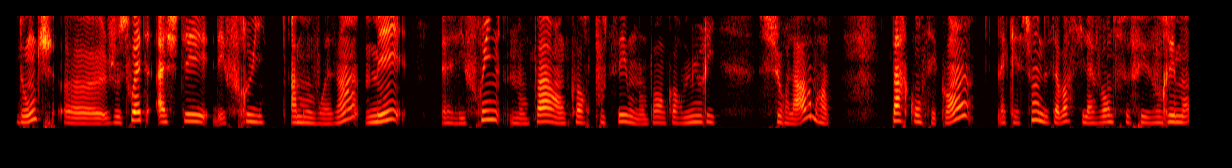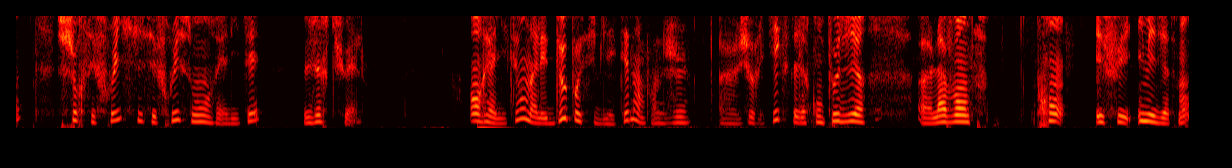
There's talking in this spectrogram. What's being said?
Donc, euh, je souhaite acheter des fruits à mon voisin, mais euh, les fruits n'ont pas encore poussé ou n'ont pas encore mûri sur l'arbre. Par conséquent, la question est de savoir si la vente se fait vraiment sur ces fruits, si ces fruits sont en réalité virtuels. En réalité, on a les deux possibilités d'un point de vue euh, juridique, c'est-à-dire qu'on peut dire euh, la vente prend effet immédiatement,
